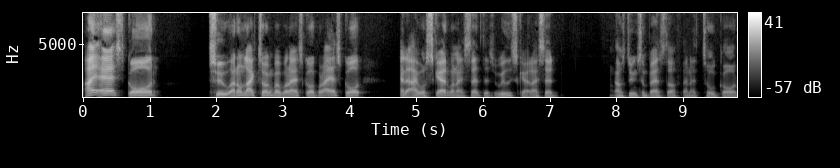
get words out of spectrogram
I asked God to, I don't like talking about what I asked God, but I asked God, and I was scared when I said this, really scared. I said, I was doing some bad stuff, and I told God,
